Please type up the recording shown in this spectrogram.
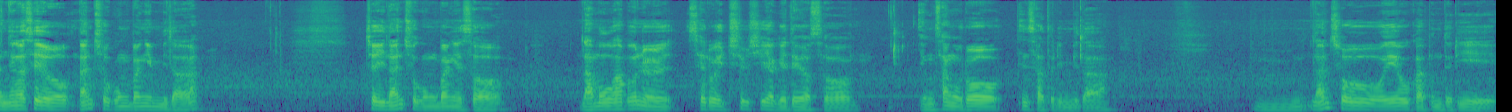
안녕하세요. 난초 공방입니다. 저희 난초 공방에서 나무 화분을 새로 출시하게 되어서 영상으로 인사드립니다. 음, 난초 애호가분들이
